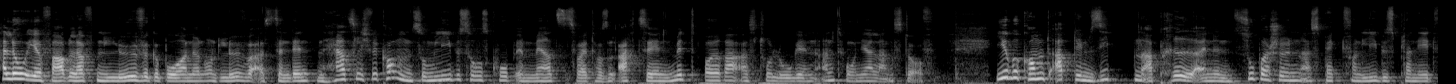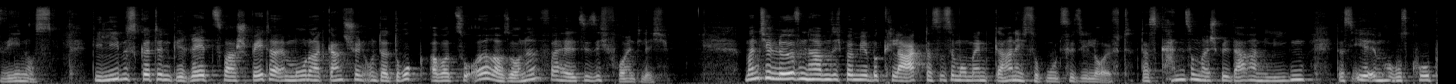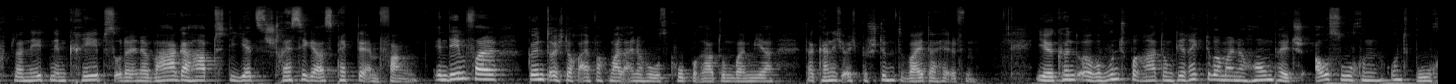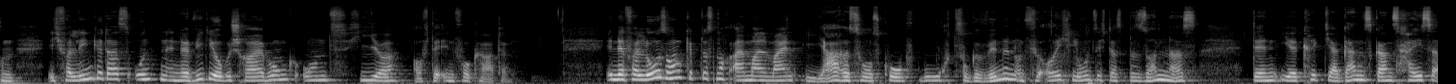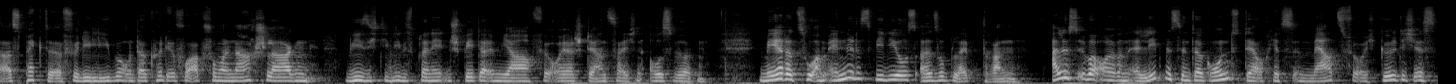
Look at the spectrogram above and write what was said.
Hallo, ihr fabelhaften Löwegeborenen und Löwe-Aszendenten. Herzlich willkommen zum Liebeshoroskop im März 2018 mit eurer Astrologin Antonia Langsdorf. Ihr bekommt ab dem 7. April einen superschönen Aspekt von Liebesplanet Venus. Die Liebesgöttin gerät zwar später im Monat ganz schön unter Druck, aber zu eurer Sonne verhält sie sich freundlich. Manche Löwen haben sich bei mir beklagt, dass es im Moment gar nicht so gut für sie läuft. Das kann zum Beispiel daran liegen, dass ihr im Horoskop Planeten im Krebs oder in der Waage habt, die jetzt stressige Aspekte empfangen. In dem Fall gönnt euch doch einfach mal eine Horoskopberatung bei mir. Da kann ich euch bestimmt weiterhelfen. Ihr könnt eure Wunschberatung direkt über meine Homepage aussuchen und buchen. Ich verlinke das unten in der Videobeschreibung und hier auf der Infokarte. In der Verlosung gibt es noch einmal mein Jahreshoroskopbuch zu gewinnen und für euch lohnt sich das besonders, denn ihr kriegt ja ganz, ganz heiße Aspekte für die Liebe und da könnt ihr vorab schon mal nachschlagen, wie sich die Liebesplaneten später im Jahr für euer Sternzeichen auswirken. Mehr dazu am Ende des Videos, also bleibt dran. Alles über euren Erlebnishintergrund, der auch jetzt im März für euch gültig ist,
